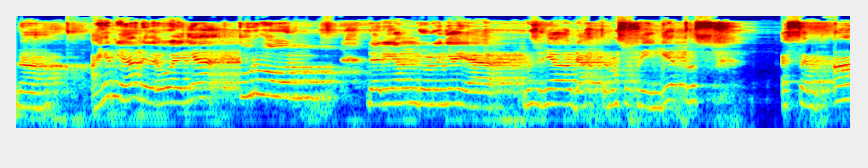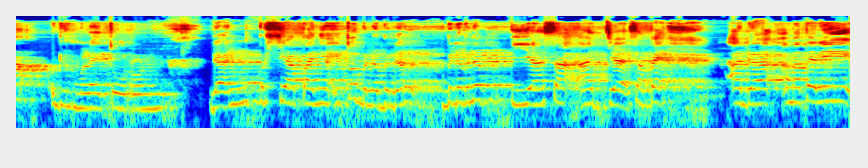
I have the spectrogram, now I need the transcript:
Nah akhirnya nilai UN-nya turun. Dari yang dulunya ya maksudnya udah termasuk tinggi terus SMA udah mulai turun. Dan persiapannya itu bener-bener bener-bener biasa aja. Sampai ada materi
